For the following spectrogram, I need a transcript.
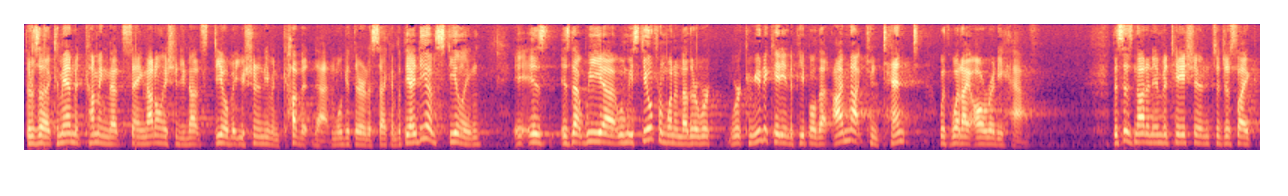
There's a commandment coming that's saying not only should you not steal, but you shouldn't even covet that. And we'll get there in a second. But the idea of stealing is, is that we, uh, when we steal from one another, we're, we're communicating to people that I'm not content with what I already have. This is not an invitation to just like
